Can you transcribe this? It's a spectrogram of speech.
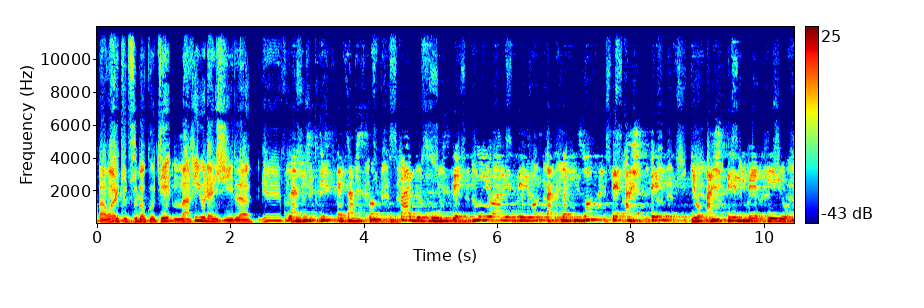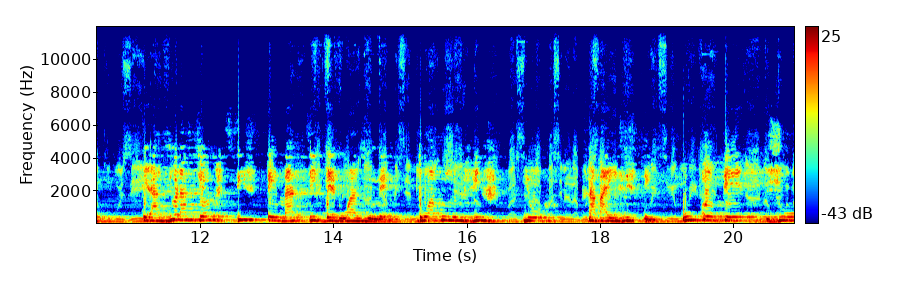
Parole qui dit bon côté Marie-Hélène Gilles. La justice est absente de procès. Nous avons arrêté la prison, c'est acheter, ils acheté liberté. C'est la violation systématique des droits humains. Droit pour nous vivre, ça va exister. Ou compter, jour,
